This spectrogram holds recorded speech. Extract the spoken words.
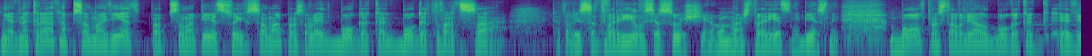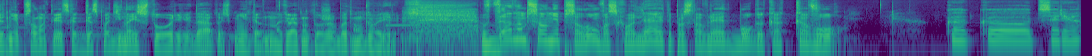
Да. Неоднократно псалмовед, псалмопевец в своих псалмах прославляет Бога как Бога Творца, который сотворил все сущее. Он наш Творец Небесный. Бог прославлял Бога, как, э, вернее, псалмопевец, как господина истории. Да? То есть мы неоднократно тоже об этом говорили. В данном псалме псалом восхваляет и прославляет Бога как кого? Как э, царя.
